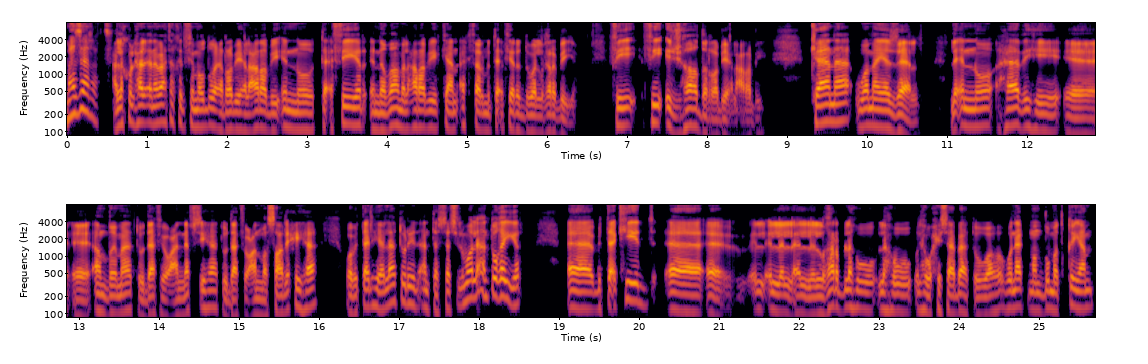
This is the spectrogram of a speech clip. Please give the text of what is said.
ما زالت. على كل حال أنا بعتقد في موضوع الربيع العربي أنه تأثير النظام العربي كان أكثر من تأثير الدول الغربية. في في إجهاض الربيع العربي. كان وما يزال لأنه هذه أنظمة تدافع عن نفسها، تدافع عن مصالحها، وبالتالي هي لا تريد أن تستسلم ولا أن تغير، بالتأكيد آه، آه، الغرب له له له حساباته وهناك منظومة قيم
